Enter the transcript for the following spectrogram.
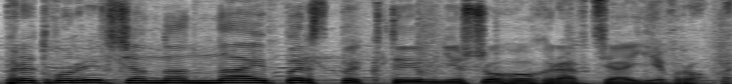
перетворився на найперспективнішого гравця Європи.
